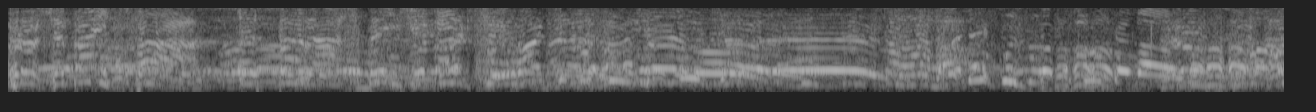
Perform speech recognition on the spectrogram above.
Proszę Państwa, Ostarasz będzie walczył. Macie koszulkę! Niestety.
